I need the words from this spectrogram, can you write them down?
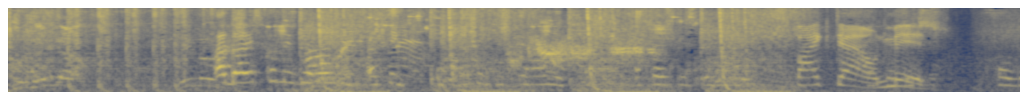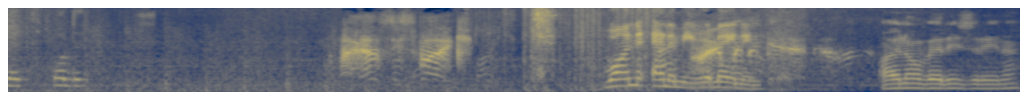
Grenade out. A Reloading. guy's coming behind me. I think. I think he's behind me. I think he's behind me. Spike down Okay, mid. just Hold it. Hold it. One enemy remaining. I know where is Reyna.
